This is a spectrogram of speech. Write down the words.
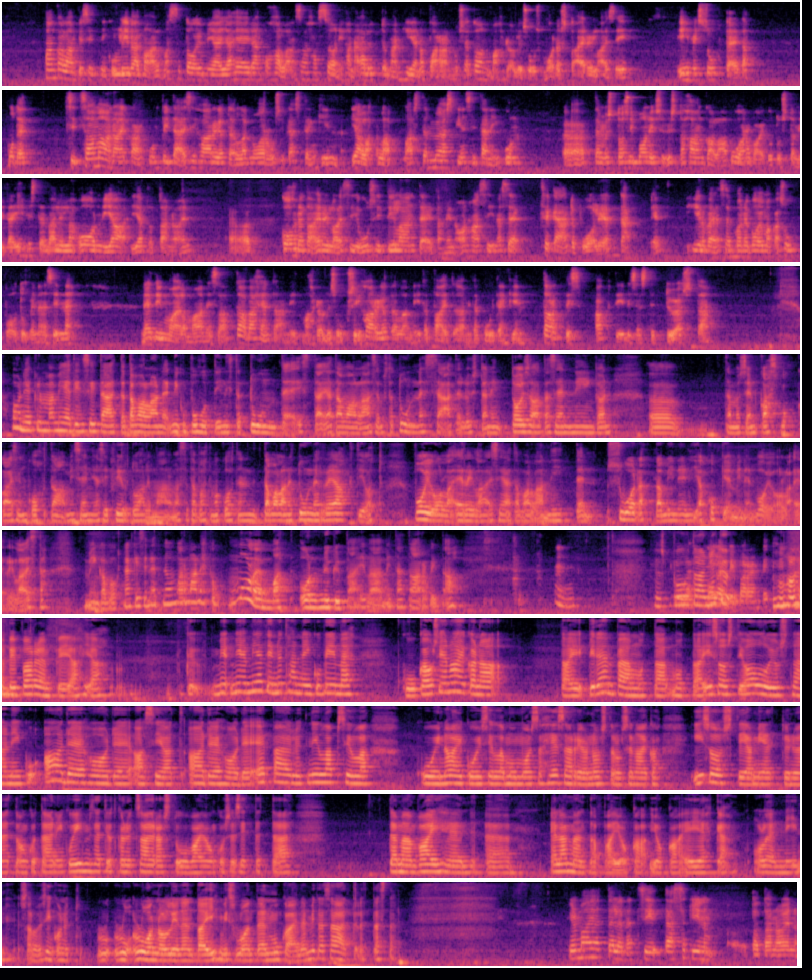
hankalampi sit niinku live-maailmassa toimia ja heidän kohdallansa se on ihan älyttömän hieno parannus, että on mahdollisuus muodostaa erilaisia ihmissuhteita. Mutta sitten samaan aikaan, kun pitäisi harjoitella nuoruusikäistenkin ja lasten myöskin sitä niin tämmöistä tosi monisyistä hankalaa vuorovaikutusta, mitä ihmisten välillä on, ja, ja tota noin, kohdata erilaisia uusia tilanteita, niin onhan siinä se, se kääntöpuoli, että, että hirveän semmoinen voimakas uppoutuminen sinne netin maailmaan niin saattaa vähentää niitä mahdollisuuksia harjoitella niitä taitoja, mitä kuitenkin tarvitsisi aktiivisesti työstää. On, ja kyllä mä mietin sitä, että tavallaan, niin kuin puhuttiin niistä tunteista ja tavallaan semmoista tunnesäätelystä, niin toisaalta sen niin kuin, ö, tämmöisen kasvokkaisen kohtaamisen ja sitten virtuaalimaailmassa tapahtuman kohtaan, niin tavallaan ne tunnereaktiot voi olla erilaisia ja tavallaan niiden suodattaminen ja kokeminen voi olla erilaista. Minkä vuoksi näkisin, että ne on varmaan ehkä molemmat on nykypäivää, mitä tarvitaan. Mm. Jos puhutaan Kyllä, molempi nyky... parempi. Molempi parempi ja, ja mietin nythän niin kuin viime kuukausien aikana tai pidempään, mutta, mutta isosti ollut just nämä niin kuin ADHD-asiat, ADHD-epäilyt niin lapsilla kuin aikuisilla. Muun muassa Hesari on nostanut sen aika isosti ja miettinyt, että onko tämä niin kuin ihmiset, jotka nyt sairastuu vai onko se sitten tämä tämän vaiheen ää, elämäntapa, joka, joka ei ehkä ole niin, sanoisinko nyt lu- luonnollinen tai ihmisluonteen mukainen. Mitä sä ajattelet tästä? Kyllä mä ajattelen, että si- tässäkin tota noin,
